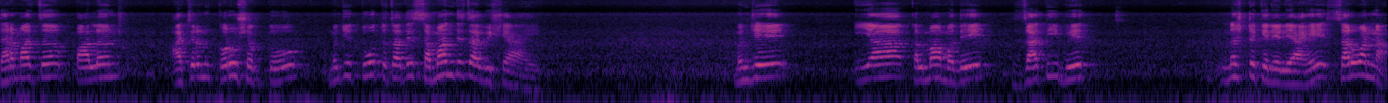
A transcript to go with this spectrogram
धर्माचं पालन आचरण करू शकतो. म्हणजे तो त्याचा ते समानतेचा विषय आहे. म्हणजे या कलमामध्ये जातीभेद नष्ट केलेले आहे. सर्वांना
